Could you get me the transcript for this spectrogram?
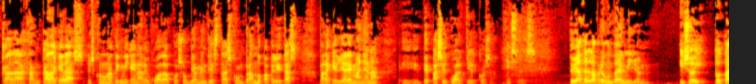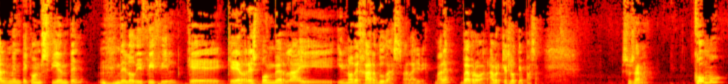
cada zancada que das es con una técnica inadecuada, pues obviamente estás comprando papeletas para que el día de mañana eh, te pase cualquier cosa. Eso es. Te voy a hacer la pregunta del millón. Y soy totalmente consciente de lo difícil que, que es responderla y, y no dejar dudas al aire, ¿vale? Voy a probar, a ver qué es lo que pasa. Susana, ¿cómo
